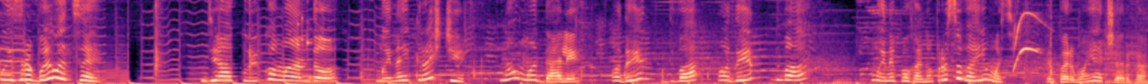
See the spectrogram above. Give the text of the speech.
Ми зробили це. Дякую, командо. Ми найкращі. Ну, далі. Один, два, один, два. Ми непогано просуваємось. Тепер моя черга.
